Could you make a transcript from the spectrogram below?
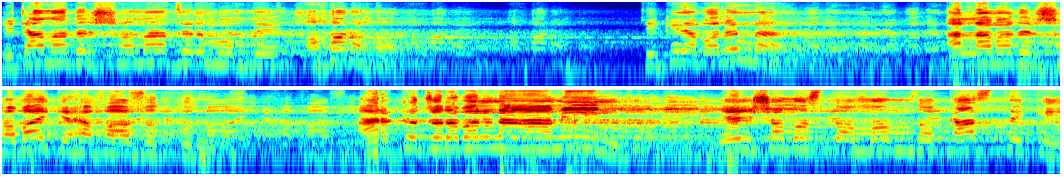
এটা আমাদের সমাজের মধ্যে অহরহ। ঠিক কিনা বলেন না? আল্লাহ আমাদের সবাইকে হেফাজত করুন। আর একটু জোরে বলেন, আমিন। এই সমস্ত মন্দ কাজ থেকে,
